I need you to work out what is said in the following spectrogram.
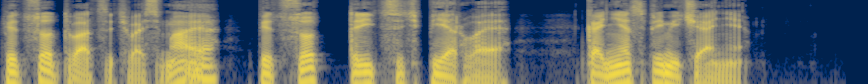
528, 531. Конец примечания.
